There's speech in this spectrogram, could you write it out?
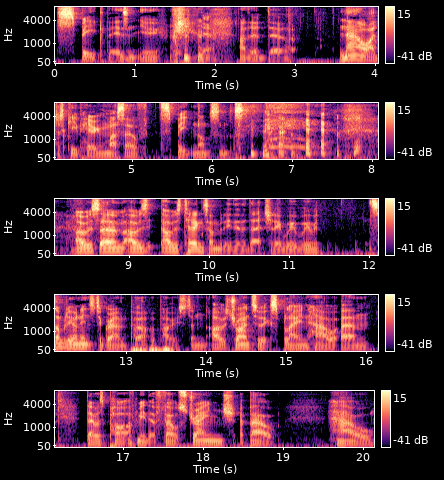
speak that isn't you. yeah. I did do that. Now I just keep hearing myself speak nonsense. I was um I was I was telling somebody the other day actually we we were somebody on Instagram put up a post and I was trying to explain how um there was part of me that felt strange about how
